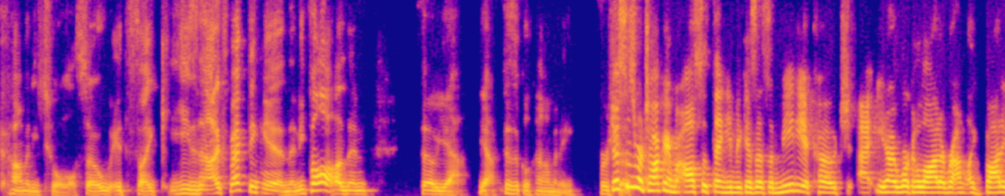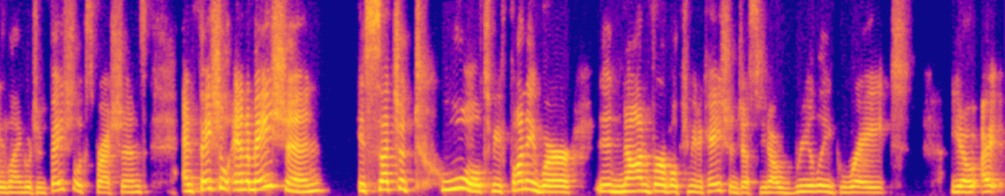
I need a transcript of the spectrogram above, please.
comedy tool so it's like he's not expecting it and then he falls and then so yeah yeah physical comedy just sure. as we're talking i'm also thinking because as a media coach I, you know i work a lot around like body language and facial expressions and facial animation is such a tool to be funny where in nonverbal communication just you know really great you know i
